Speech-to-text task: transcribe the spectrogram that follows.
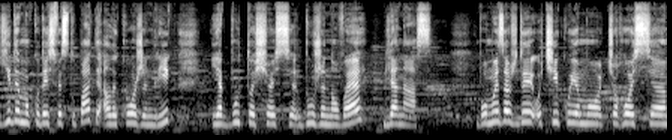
їдемо кудись виступати, але кожен рік як будто щось дуже нове для нас. Бо ми завжди очікуємо чогось е,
